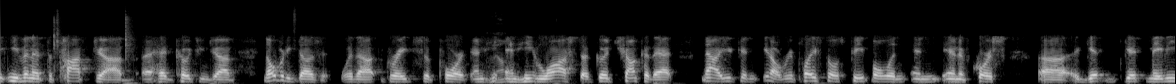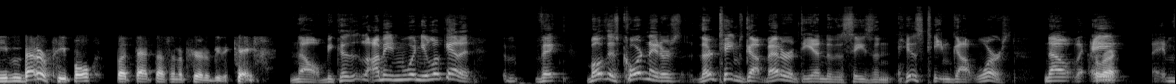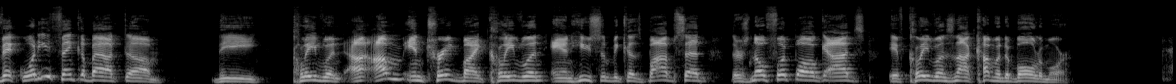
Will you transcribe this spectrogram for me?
Even at the top job, a head coaching job, nobody does it without great support, and he, no. and he lost a good chunk of that. Now you can you know replace those people and and and of course uh, get get maybe even better people, but that doesn't appear to be the case. No, because I mean, when you look at it, Vic, both his coordinators, their teams got better at the end of the season. His team got worse. Now, hey, Vic, what do you think about um, the Cleveland? I, I'm intrigued by Cleveland and Houston because Bob said there's no football gods if Cleveland's not coming to Baltimore.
